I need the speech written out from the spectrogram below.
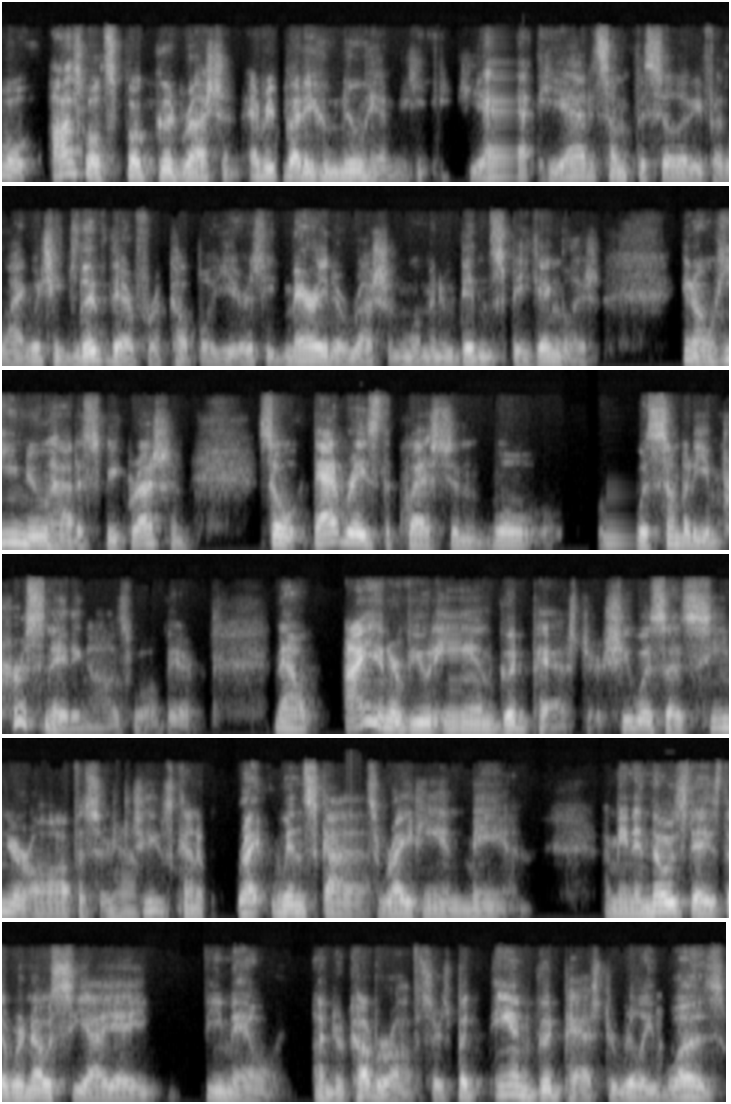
Well, Oswald spoke good Russian. Everybody who knew him, he, he, had, he had some facility for the language. He'd lived there for a couple of years. He'd married a Russian woman who didn't speak English. You know, he knew how to speak Russian. So that raised the question well, was somebody impersonating Oswald there? Now, I interviewed Ann Goodpaster. She was a senior officer. Yeah. She was kind of right, Win Scott's right hand man. I mean, in those days, there were no CIA female undercover officers, but Ann Goodpaster really was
